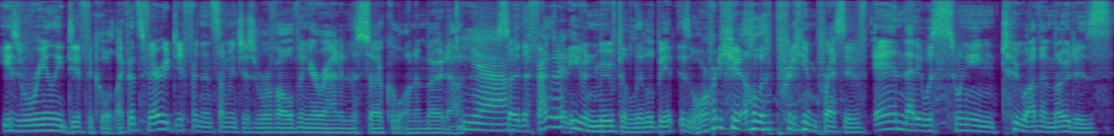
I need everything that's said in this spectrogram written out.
is really difficult. Like that's very different than something just revolving around in a circle on a motor. Yeah. So the fact that it even moved a little bit is already a little pretty impressive, and that it was swinging two other motors.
